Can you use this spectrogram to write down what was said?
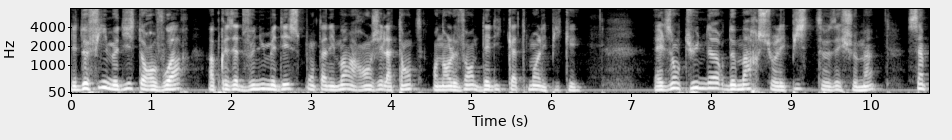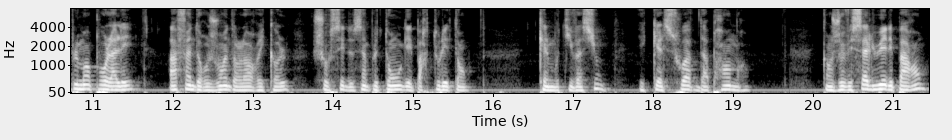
Les deux filles me disent au revoir après être venues m'aider spontanément à ranger la tente en enlevant délicatement les piquets. Elles ont une heure de marche sur les pistes et chemins, simplement pour l'aller, afin de rejoindre leur école, chaussée de simples tongs et par tous les temps. Quelle motivation et quelle soif d'apprendre. Quand je vais saluer les parents,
